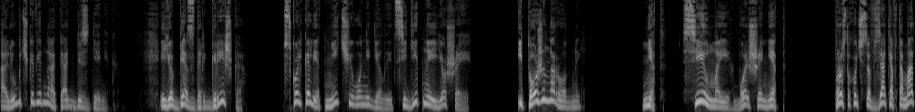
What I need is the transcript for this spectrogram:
А Любочка, видно, опять без денег. Ее бездарь Гришка сколько лет ничего не делает, сидит на ее шее. И тоже народный. Нет, сил моих больше нет. Просто хочется взять автомат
